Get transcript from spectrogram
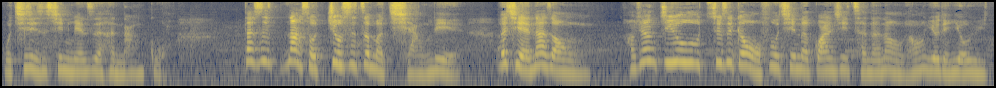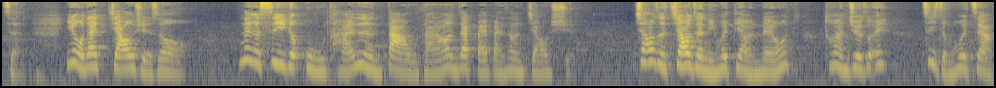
我其实是心里面是很难过，但是那时候就是这么强烈，而且那种好像几乎就是跟我父亲的关系成了那种，然后有点忧郁症。因为我在教学的时候，那个是一个舞台，是很大舞台，然后你在白板上教学，教着教着你会掉眼泪，然后突然觉得说，哎、自己怎么会这样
